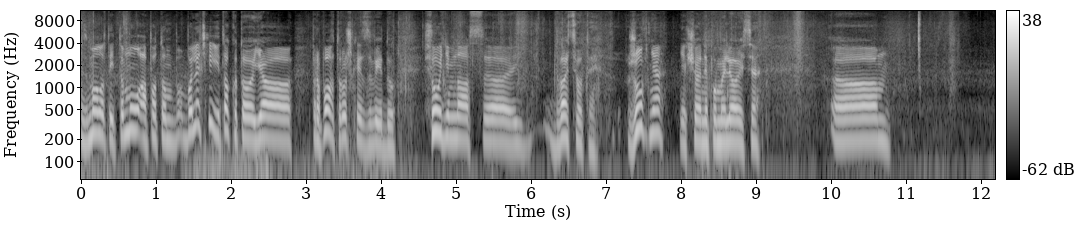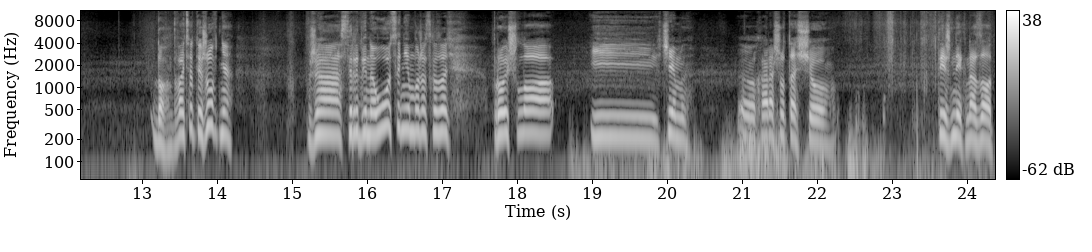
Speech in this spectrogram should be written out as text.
змолотий. Тому, а потім болячки, і так ото я пропав трошки з виду. Сьогодні в нас е, 20 жовтня, якщо я не помиляюся. Ем, да, 20 жовтня, вже середина осені, можна сказати, пройшла. І чим е, хорошо те, що тижник назад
